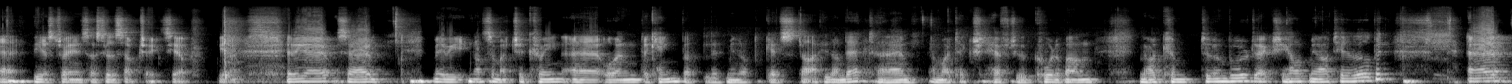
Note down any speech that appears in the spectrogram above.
uh, the Australians are still subjects. Yeah, yeah. There we go. So maybe not so much a queen uh, or the king, but let me not get started on that. Um, I might actually have to call upon Malcolm Turnbull to actually help me out here a little bit. Uh,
